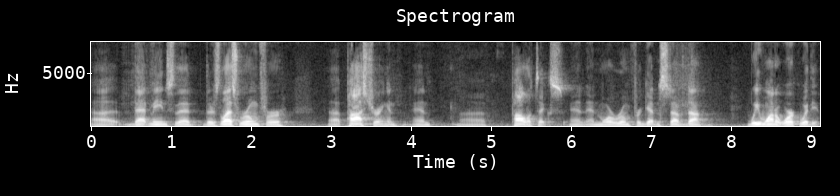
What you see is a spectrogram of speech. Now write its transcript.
that means that there's less room for uh, posturing and, and uh, politics and, and more room for getting stuff done. We want to work with you.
